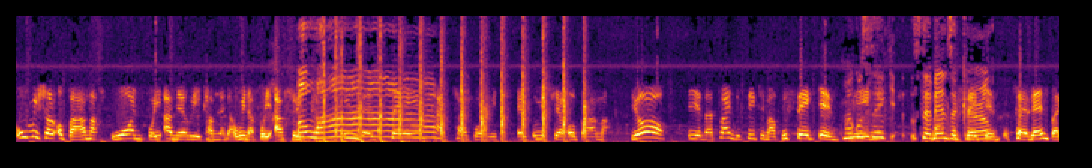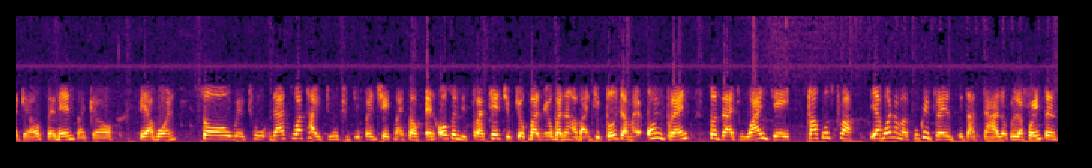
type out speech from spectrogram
umichelle obama won for i-america mna ndawina for i-africa Oh, wow. in the same category as umichelle obama yo yeah, that's why ndisithi makusetyenzweni Makuseke sebenza girl. Makusetyenzwe. sebenza girl sebenza girl uyabona so wethu that's what i do to differentiate myself and also ndi-strategic yokubana yokubana ngaba ndibuilda my own brand so that one day xa kusithiwa uyabona masikukho ii-brands ezakudala kula for instance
